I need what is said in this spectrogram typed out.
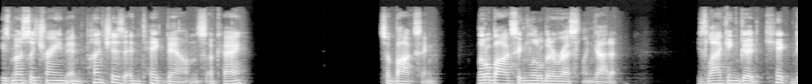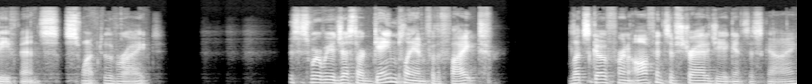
He's mostly trained in punches and takedowns, okay? So boxing. Little boxing, a little bit of wrestling. Got it. He's lacking good kick defense. Swipe to the right. This is where we adjust our game plan for the fight. Let's go for an offensive strategy against this guy.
